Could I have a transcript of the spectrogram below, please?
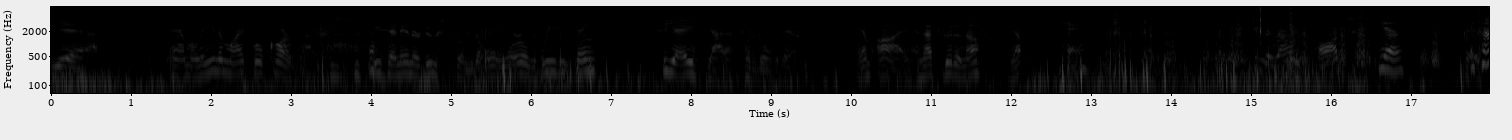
yeah, Camelina microcarpa. He's an introduced from the old world weedy thing. CA, yeah, put it over there. MI, and that's good enough. Yep. Okay. See the round pods? Yeah. Okay. It kind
